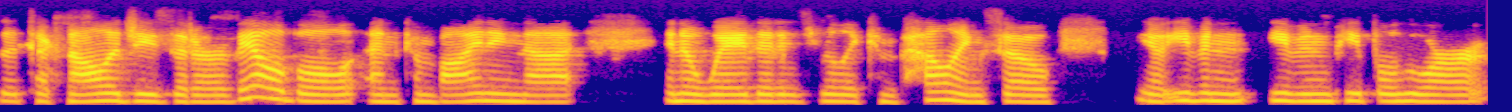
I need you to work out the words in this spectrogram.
the technologies that are available and combining that in a way that is really compelling. So, you know, even even people who are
